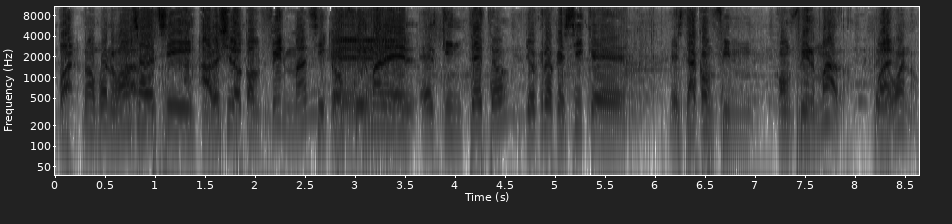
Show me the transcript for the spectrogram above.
Bueno No, bueno, vamos a ver si- a ver si lo confirman Si que- confirman el, el quinteto, yo creo que sí que está confirm- confirmado. Pero bueno,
